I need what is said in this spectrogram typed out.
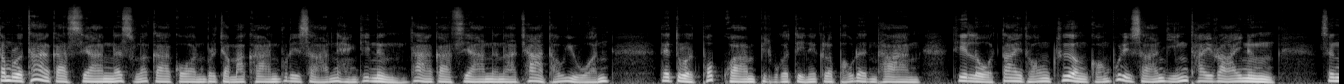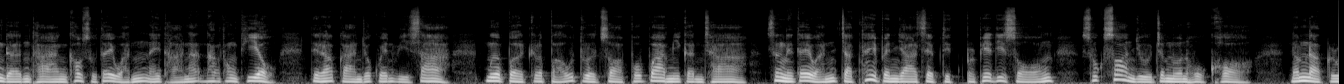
ตำรวจท่าอากาศยานและศุลกากรประจำอาคารผู้โดยสารแห่งที่ 1 ท่าอากาศยานนานาชาติเทาหยวน ได้ตรวจพบความผิดปกติในกระเป๋าเดินทาง ที่โหลดใต้ท้องเครื่องของผู้โดยสารหญิงไทยรายหนึ่ง ซึ่งเดินทางเข้าสู่ไต้หวันในฐานะนักท่องเที่ยว ได้รับการยกเว้นวีซ่า เมื่อเปิดกระเป๋าตรวจสอบพบว่ามีกัญชา ซึ่งในไต้หวันจัดให้เป็นยาเสพติดประเภทที่ 2 ซุกซ่อนอยู่จำนวน 6คอน้ำหนักร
